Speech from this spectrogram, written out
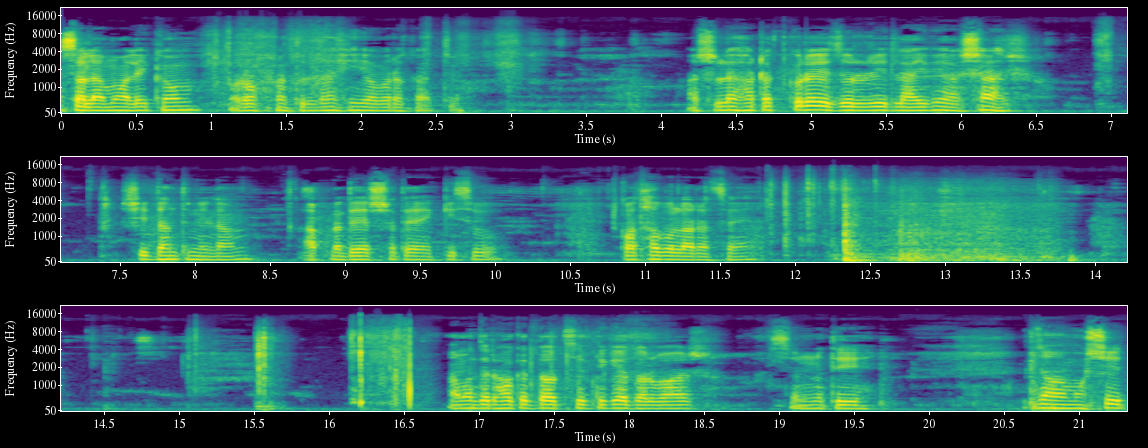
আসসালামু আলাইকুম রহমতুল্লাহি আবরাকাত আসলে হঠাৎ করে জরুরি লাইভে আসার সিদ্ধান্ত নিলাম। আপনাদের সাথে কিছু কথা বলার আছে। আমাদের হকের দাওয়াত সিদ্দিকিয়া দরবার, সুন্নতি জামা মসজিদ,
